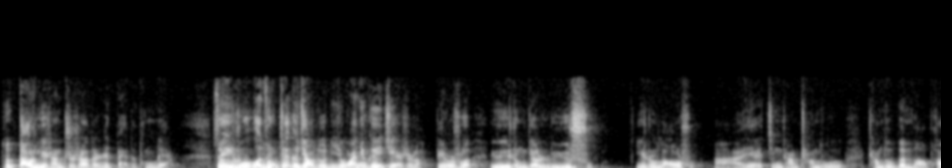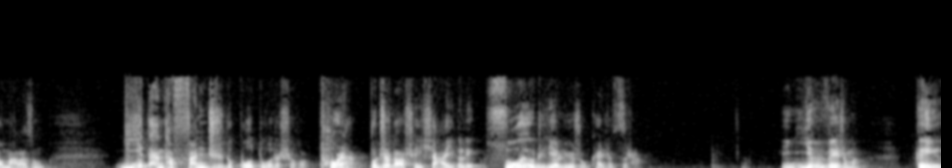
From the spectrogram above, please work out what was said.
从道理上，至少它是摆得通的呀。所以，如果从这个角度，你就完全可以解释了。比如说，有一种叫驴鼠。一种老鼠啊，也经常长途长途奔跑跑马拉松。一旦它繁殖的过多的时候，突然不知道谁下一个令，所有这些驴鼠开始自杀。因因为为什么？给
